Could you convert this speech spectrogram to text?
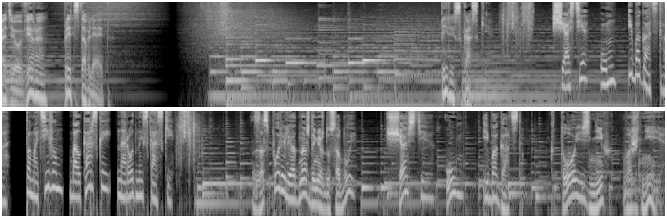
Радио «Вера» представляет. Пересказки. Счастье, ум и богатство. По мотивам балкарской народной сказки. Заспорили однажды между собой Счастье, ум и богатство. Кто из них важнее?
